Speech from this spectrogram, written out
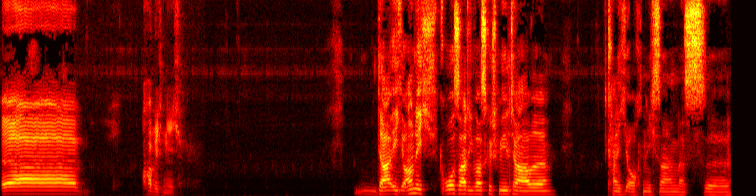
äh, habe ich nicht. Da ich auch nicht großartig was gespielt habe, kann ich auch nicht sagen, dass äh,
